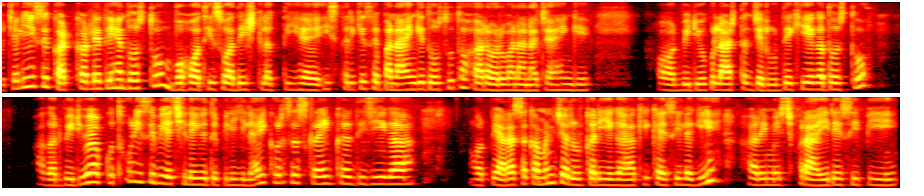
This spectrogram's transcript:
तो चलिए इसे कट कर लेते हैं दोस्तों। बहुत ही स्वादिष्ट लगती है। इस तरीके से बनाएँगे दोस्तों तो हर और बनाना चाहेंगे। और वीडियो को लास्ट तक ज़रूर देखिएगा दोस्तों। अगर वीडियो आपको थोड़ी सी भी अच्छी लगी तो प्लीज़ लाइक और सब्सक्राइब कर दीजिएगा। और प्यारा सा कमेंट ज़रूर करिएगा कि कैसी लगी हरी मिर्च फ्राई रेसिपी।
